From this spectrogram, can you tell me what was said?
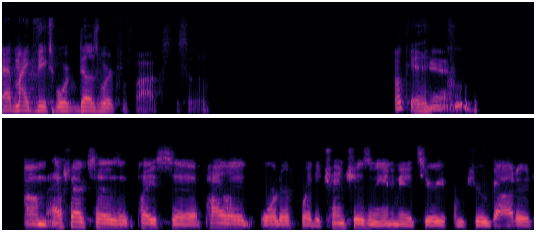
that Mike Vick's work does work for Fox. So okay, Yeah. cool. Um, FX has placed a pilot order for The Trenches, an animated series from Drew Goddard.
